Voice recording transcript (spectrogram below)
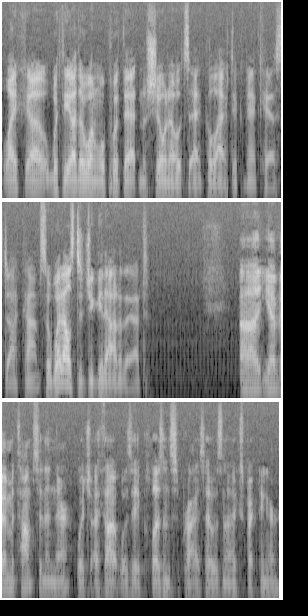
like uh, with the other one we'll put that in the show notes at galacticnetcast.com so what else did you get out of that Uh, you have Emma Thompson in there, which I thought was a pleasant surprise. I was not expecting her.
